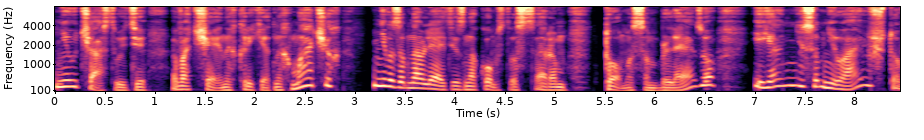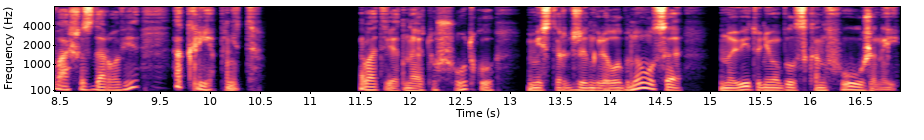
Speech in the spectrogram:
Не участвуйте в отчаянных крикетных матчах, не возобновляйте знакомство с сэром Томасом Блезо, и я не сомневаюсь, что ваше здоровье окрепнет». В ответ на эту шутку мистер Джингль улыбнулся, но вид у него был сконфуженный,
